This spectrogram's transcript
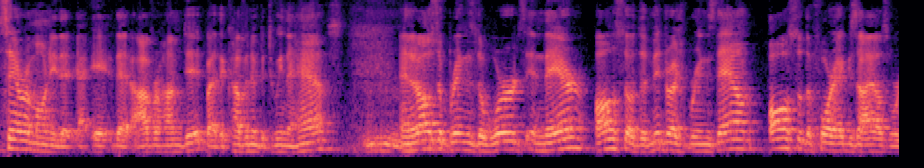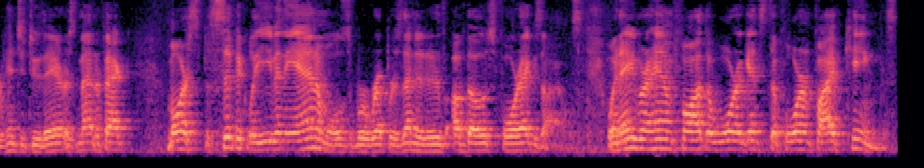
ceremony that eh, eh, that Abraham did by the covenant between the halves. Mm-hmm. And it also brings the words in there. Also, the Midrash brings down. Also, the four exiles were hinted to there. As a matter of fact, more specifically, even the animals were representative of those four exiles. When Abraham fought the war against the four and five kings,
